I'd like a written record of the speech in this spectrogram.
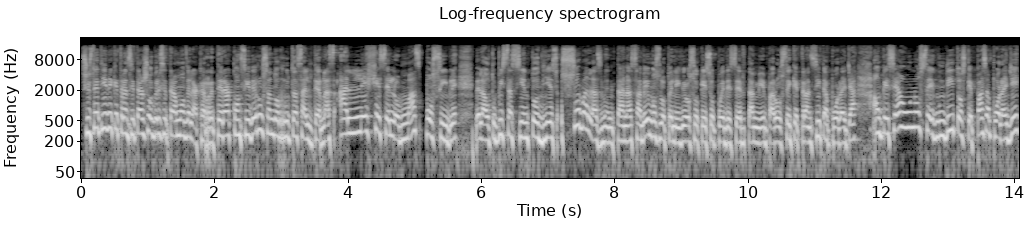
Si usted tiene que transitar sobre ese tramo de la carretera, considere usando rutas alternas. Aléjese lo más posible de la autopista 110. Suba las ventanas. Sabemos lo peligroso que eso puede ser también para usted que transita por allá. Aunque sea unos segunditos que pasa por allí,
